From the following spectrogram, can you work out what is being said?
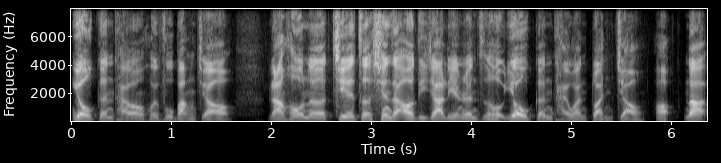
又跟台湾恢复邦交，然后呢，接着现在奥迪加连任之后又跟台湾断交。哦，那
